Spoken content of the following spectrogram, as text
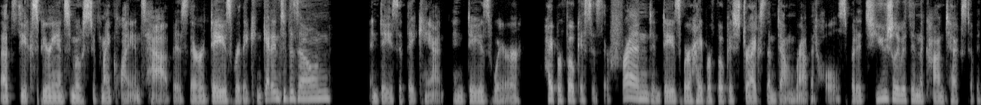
That's the experience most of my clients have is there are days where they can get into the zone and days that they can't, and days where hyperfocus is their friend, and days where hyperfocus drags them down rabbit holes. But it's usually within the context of a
